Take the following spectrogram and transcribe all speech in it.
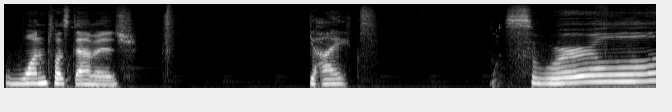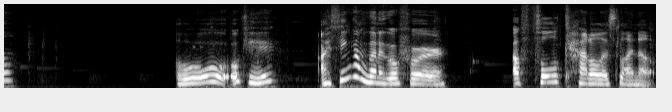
One plus damage. Yikes. Swirl. Oh, okay. I think I'm gonna go for a full catalyst lineup.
